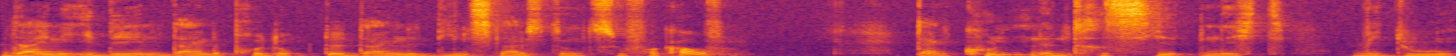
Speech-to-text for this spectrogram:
deine Ideen, deine Produkte, deine Dienstleistungen zu verkaufen. Dein Kunden interessiert nicht, wie du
